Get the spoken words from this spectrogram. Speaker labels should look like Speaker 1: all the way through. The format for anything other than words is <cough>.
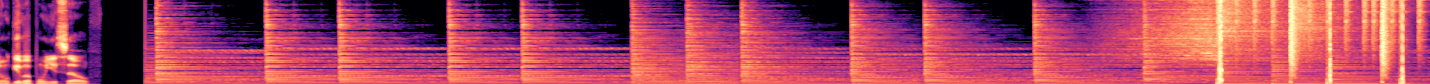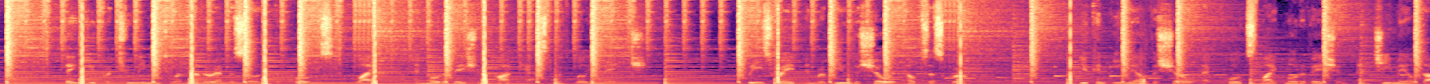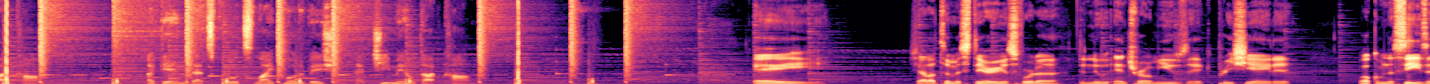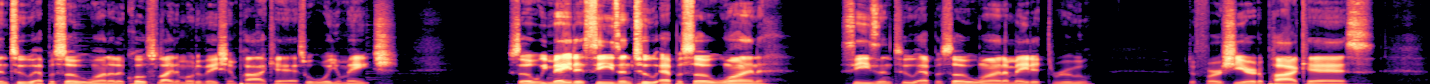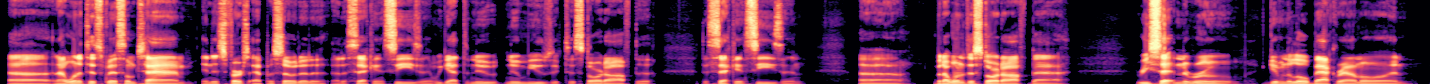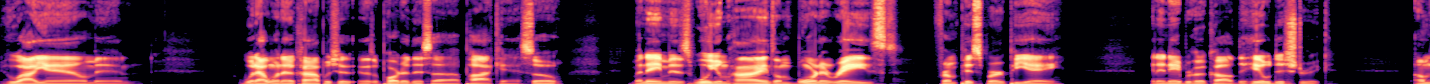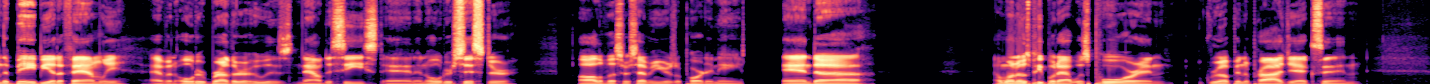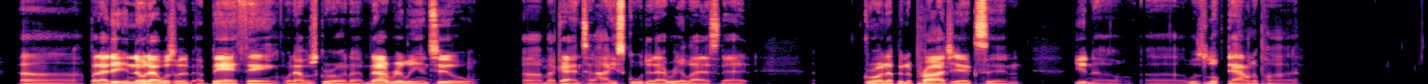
Speaker 1: Don't give up on yourself.
Speaker 2: Thank you for tuning into another episode of the Quotes, Light, and Motivation podcast with William H. Please rate and review the show, it helps us grow. You can email the show at quoteslightmotivation at gmail.com. Again, that's quoteslightmotivation at gmail.com.
Speaker 1: Hey, shout out to Mysterious for the the new intro music. Appreciate it. Welcome to season two, episode one of the Quotes Light and Motivation podcast with William H. So we made it season two, episode one. Season two, episode one. I made it through the first year of the podcast. Uh, and I wanted to spend some time in this first episode of the, of the second season. We got the new new music to start off the the second season. Uh, but I wanted to start off by resetting the room, giving a little background on who I am and what I want to accomplish as a part of this uh, podcast. So, my name is William Hines. I'm born and raised from Pittsburgh, PA, in a neighborhood called the Hill District. I'm the baby of the family. I have an older brother who is now deceased and an older sister. All of us are seven years apart in age. And uh, I'm one of those people that was poor and grew up in the projects and uh, but I didn't know that was a, a, bad thing when I was growing up. Not really until um, I got into high school that I realized that growing up in the projects and you know uh, was looked down upon.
